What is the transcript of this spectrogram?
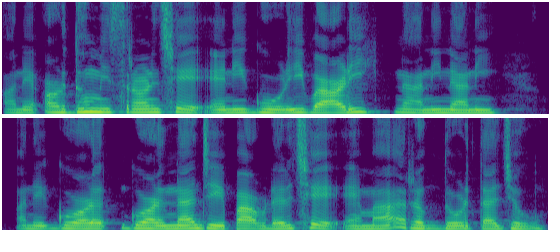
અને અડધું મિશ્રણ છે એની ગોળી વાળી નાની નાની અને ગોળ, ગોળના જે પાવડર છે એમાં રગદોળતા જવું.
